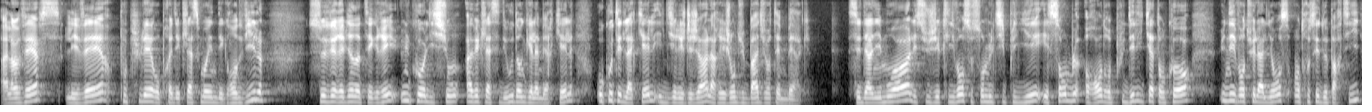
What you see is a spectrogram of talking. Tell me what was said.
A l'inverse, les Verts, populaires auprès des classes moyennes des grandes villes, se verraient bien intégrer une coalition avec la CDU d'Angela Merkel, aux côtés de laquelle ils dirigent déjà la région du Bade-Württemberg. Ces derniers mois, les sujets clivants se sont multipliés et semblent rendre plus délicate encore une éventuelle alliance entre ces deux partis,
